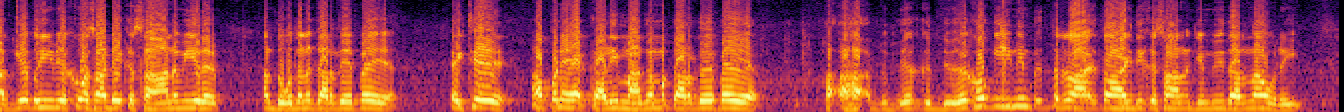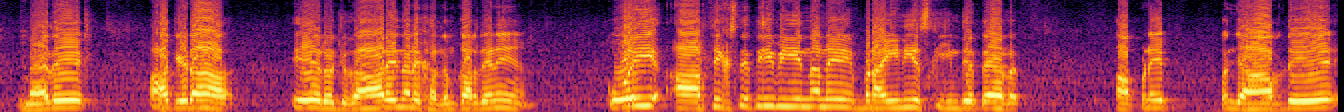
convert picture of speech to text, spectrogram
ਅੱਗੇ ਤੁਸੀਂ ਵੇਖੋ ਸਾਡੇ ਕਿਸਾਨ ਵੀਰ ਅੰਦੋਲਨ ਕਰਦੇ ਪਏ ਆ। ਇੱਥੇ ਆਪਣੇ ਹੱਕਾਂ ਦੀ ਮੰਗ ਕਰਦੇ ਪਏ ਆ। ਹ- ਦੇਖੋ ਕੀ ਨਹੀਂ ਤਰਾ- ਤਰਾਜ ਦੀ ਕਿਸਾਨ ਜ਼ਿਮੀਂਦਾਰ ਨਾ ਹੋ ਰਹੀ। ਮੈਂ ਤੇ ਆ ਜਿਹੜਾ ਇਹ ਰੁਜ਼ਗਾਰ ਇਹਨਾਂ ਨੇ ਖਤਮ ਕਰ ਦੇਣੇ ਆ। ਕੋਈ ਆਰਥਿਕ ਸਥਿਤੀ ਵੀ ਇਹਨਾਂ ਨੇ ਬਣਾਈ ਨਹੀਂ ਸਕੀਮ ਦੇ ਤਹਿਤ। ਆਪਣੇ ਪੰਜਾਬ ਦੇ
